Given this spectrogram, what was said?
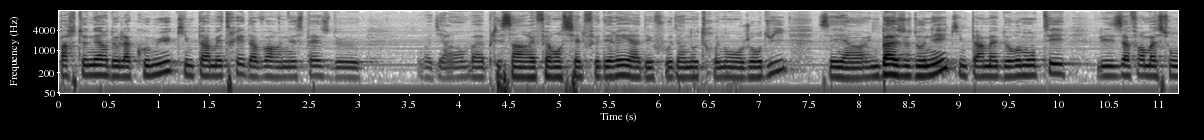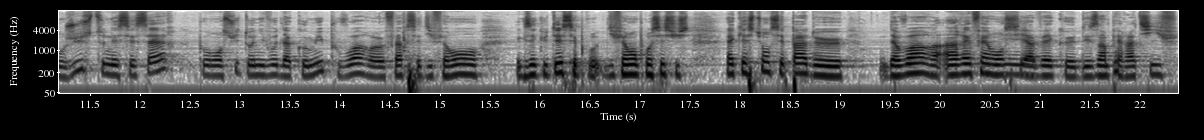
partenaire de la commune qui me permettrait d'avoir une espèce de on va, dire, on va appeler ça un référentiel fédéré à défaut d'un autre nom aujourd'hui. C'est une base de données qui me permet de remonter les informations justes nécessaires pour ensuite, au niveau de la commune, pouvoir euh, faire ces différents, exécuter ces différents processus. La question, c'est pas de d'avoir un référentiel avec euh, des impératifs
